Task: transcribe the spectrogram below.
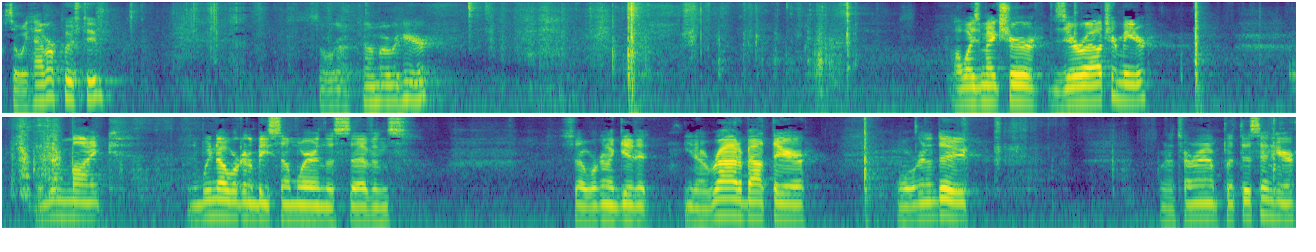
So we have our push tube. So we're gonna come over here. Always make sure zero out your meter and your mic. And we know we're gonna be somewhere in the sevens. So we're gonna get it, you know, right about there. What we're gonna do, we're gonna turn around and put this in here.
